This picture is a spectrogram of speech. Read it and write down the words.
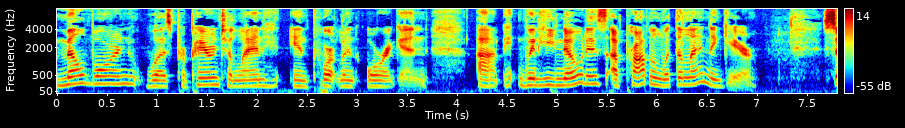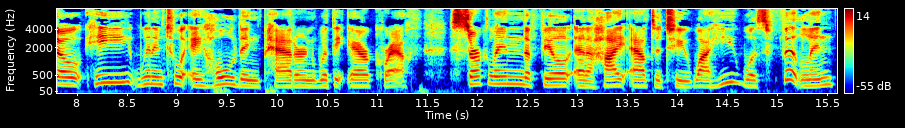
Melburn was preparing to land in Portland, Oregon, uh, when he noticed a problem with the landing gear. So he went into a holding pattern with the aircraft, circling the field at a high altitude while he was fiddling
